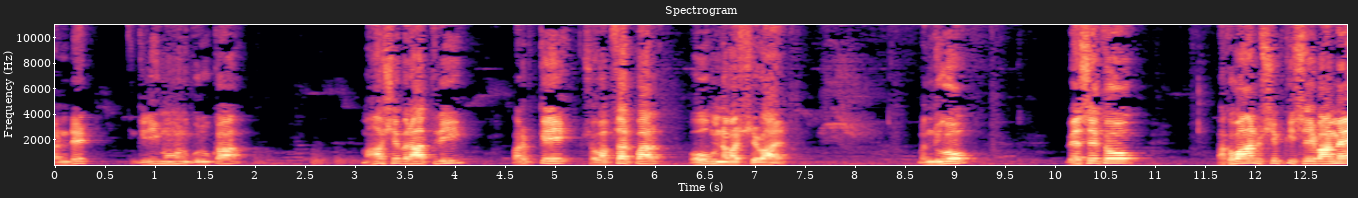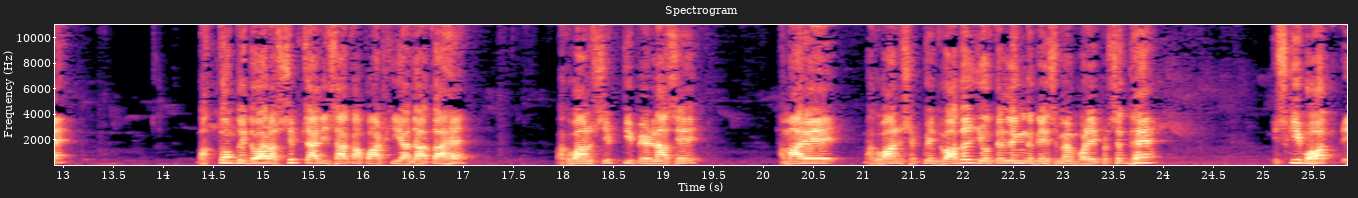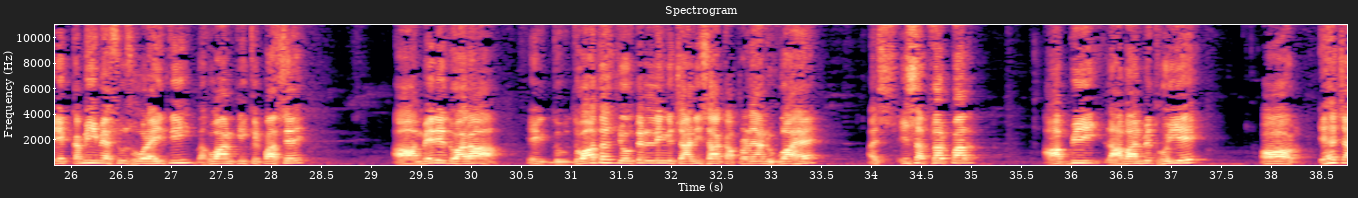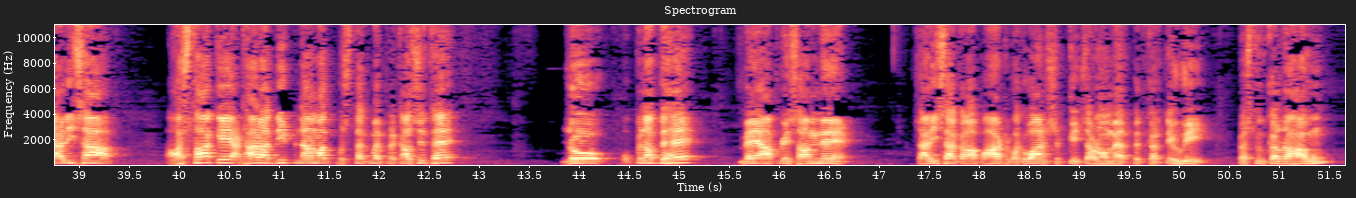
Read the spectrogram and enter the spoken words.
पंडित गिरिमोहन गुरु का महाशिवरात्रि पर्व के शुभ अवसर पर ओम नमः शिवाय। बंधुओं, वैसे तो भगवान शिव की सेवा में भक्तों के द्वारा शिव चालीसा का पाठ किया जाता है। भगवान शिव की प्रेरणा से हमारे भगवान शिव के द्वादश ज्योतिर्लिंग देश में बड़े प्रसिद्ध हैं। इसकी बहुत एक कमी महसूस हो रही थी। भगवान की कृपा से आ, मेरे द्वारा एक द्वादश ज्योतिर्लिंग चालीसा का प्रणयन हुआ है। इस, अवसर पर आप भी लाभान्वित होइए और यह चालीसा आस्था के अठारह दीप नामक पुस्तक में प्रकाशित है जो उपलब्ध है। मैं आपके सामने चालीसा का पाठ भगवान शिव के चरणों में अर्पित करते हुए प्रस्तुत कर रहा हूँ।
